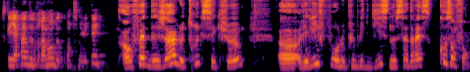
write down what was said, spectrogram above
Parce qu'il n'y a pas vraiment de continuité. En fait, déjà, le truc, c'est que les livres pour le public 10 ne s'adressent qu'aux enfants.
